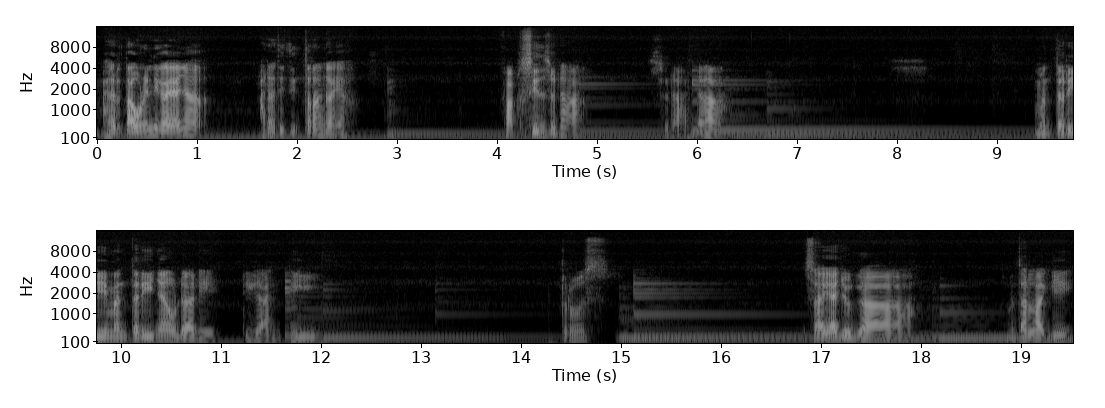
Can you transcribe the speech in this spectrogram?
akhir tahun ini kayaknya ada titik terang nggak ya? Vaksin sudah sudah ada. Menteri-menterinya udah di, diganti. Terus saya juga sebentar lagi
